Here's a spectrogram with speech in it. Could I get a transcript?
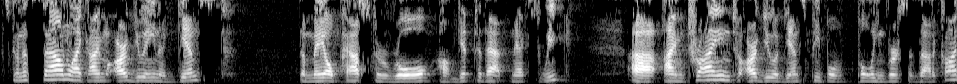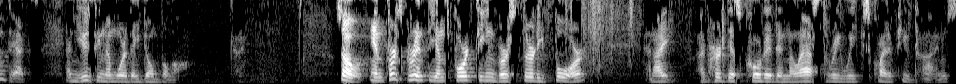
It's going to sound like I'm arguing against the male pastor role. I'll get to that next week. Uh, I'm trying to argue against people pulling verses out of context and using them where they don't belong. Okay? So, in 1 Corinthians 14, verse 34, and I, I've heard this quoted in the last three weeks quite a few times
